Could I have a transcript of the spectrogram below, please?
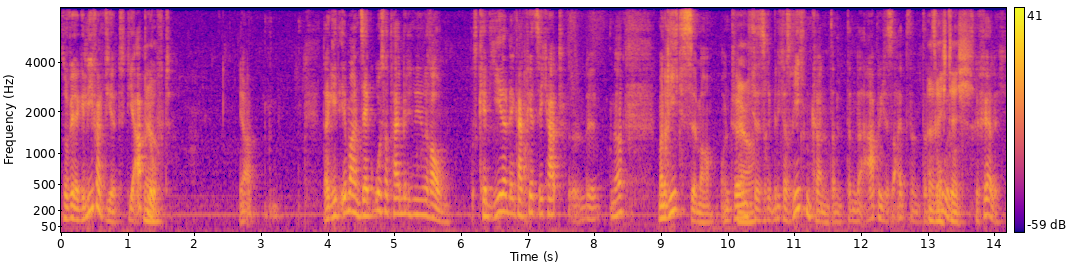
so wie er geliefert wird, die Abluft, ja. ja, da geht immer ein sehr großer Teil mit in den Raum. Das kennt jeder, der K40 hat. Äh, ne? Man riecht es immer. Und wenn, ja. ich, das, wenn ich das riechen kann, dann, dann atme ich das ein. Dann, dann Richtig. Das ist gefährlich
